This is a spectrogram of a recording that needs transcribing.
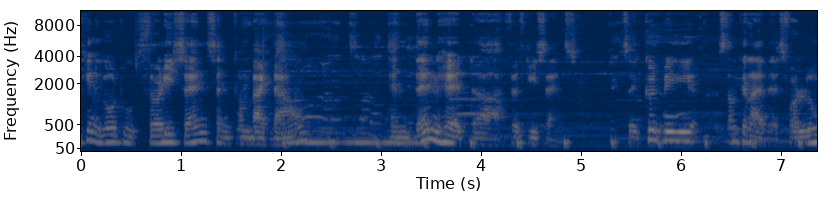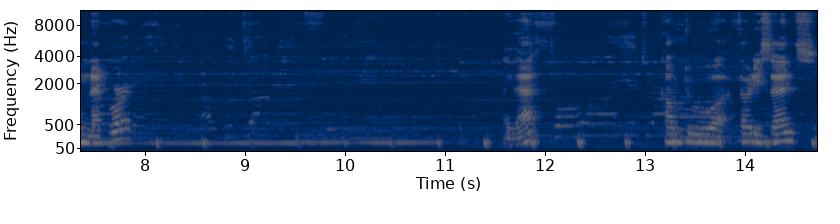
We can go to 30 cents and come back down and then hit uh, 50 cents. So it could be something like this for Loom Network. Like that. Come to uh, 30 cents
